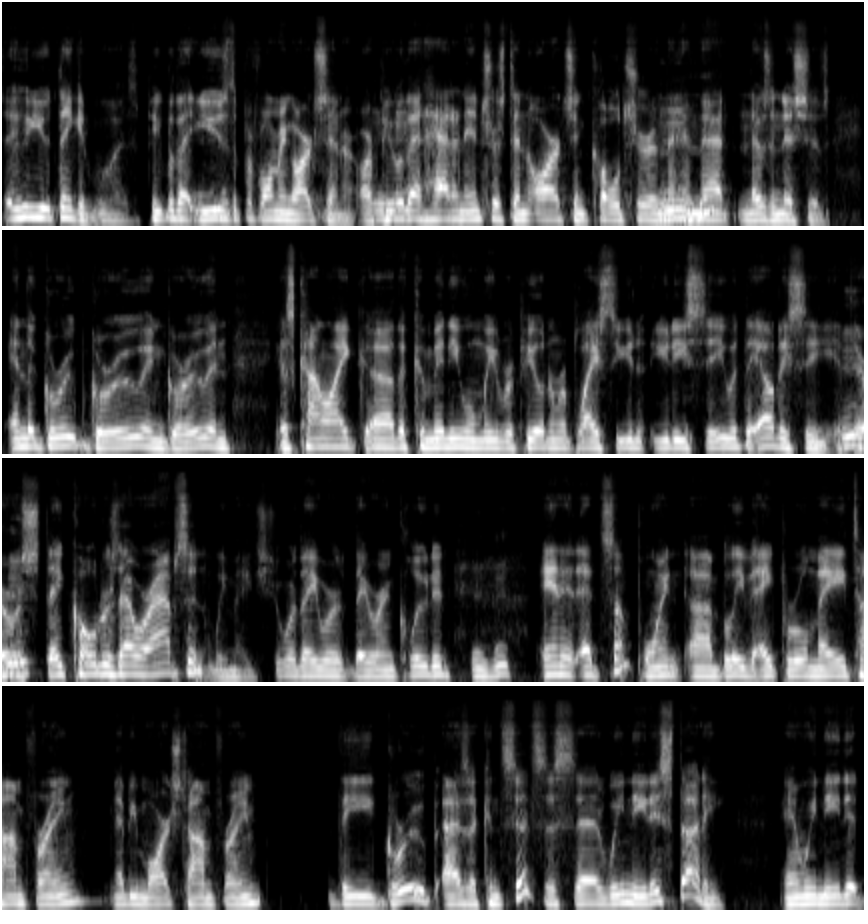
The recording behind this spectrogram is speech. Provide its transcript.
who you think it was people that use the performing arts center or people Mhm. that had an interest in arts and culture and, Mhm. and that and those initiatives and the group grew and grew and it's kind of like uh, the committee when we repealed and replaced the U- UDC with the LDC if there were Mhm. stakeholders that were absent we made sure they were they were included and it, at some point uh, I believe April May time frame maybe March timeframe, the group as a consensus said we need a study and we need it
